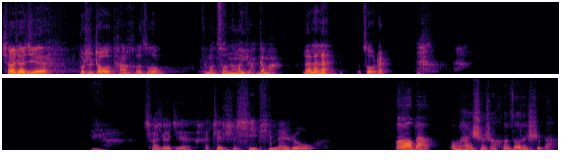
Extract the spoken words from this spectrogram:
乔小姐不是找我谈合作吗？怎么坐那么远干嘛？来来来，坐我这儿。哎呀，乔小姐还真是细皮嫩肉。王老板，我们还是说说合作的事吧。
